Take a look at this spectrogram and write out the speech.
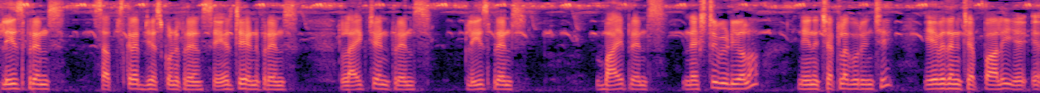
ప్లీజ్ ఫ్రెండ్స్ సబ్స్క్రైబ్ చేసుకోండి ఫ్రెండ్స్. షేర్ చేయండి ఫ్రెండ్స్. లైక్ చేయండి friends. Please friends. Bye friends. Next వీడియోలో నేను చెట్ల గురించి ఏ విధంగా చెప్పాలి ఏ-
